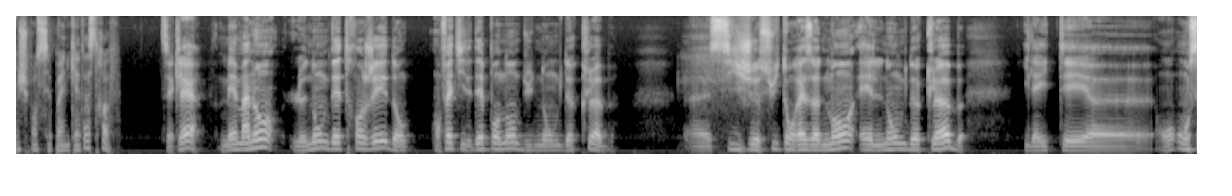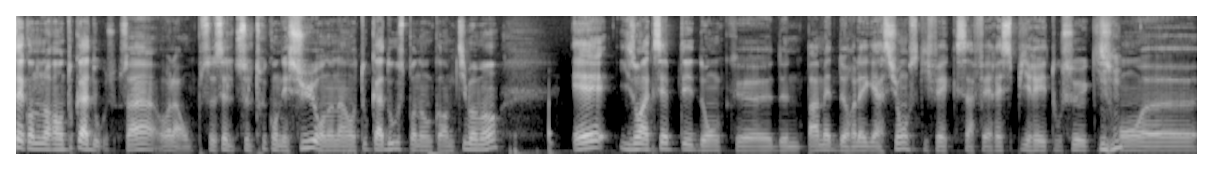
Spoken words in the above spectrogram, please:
je pense que c'est pas une catastrophe. C'est clair. Mais maintenant, le nombre d'étrangers, donc, en fait, il est dépendant du nombre de clubs. Euh, si je suis ton raisonnement, et le nombre de clubs, il a été. euh, on, on sait qu'on en aura en tout cas 12. Ça, voilà, c'est le seul truc qu'on est sûr. On en a en tout cas 12 pendant encore un petit moment. Et ils ont accepté donc euh, de ne pas mettre de relégation, ce qui fait que ça fait respirer tous ceux qui Mhm. seront euh,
